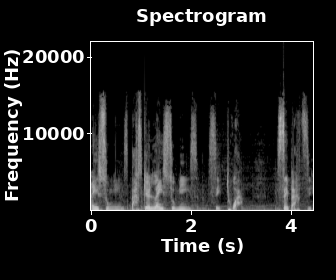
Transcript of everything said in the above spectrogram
insoumise. Parce que l'insoumise, c'est toi. C'est parti.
